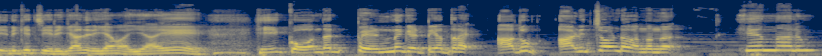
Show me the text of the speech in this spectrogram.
എനിക്ക് ചിരിക്കാതിരിക്കാൻ വയ്യായേ. ഈ കോന്തൻ പെണ്ണ് കെട്ടിയത്രേ അതും അടിച്ചോണ്ട് വന്നെന്ന്. എന്നാലും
